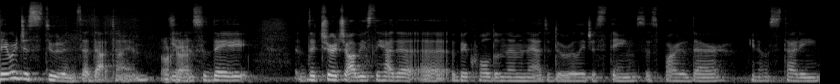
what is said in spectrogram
They were just students at that time. Okay. You know, so they, the church obviously had a, a, big hold on them, and they had to do religious things as part of their, you know, studying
